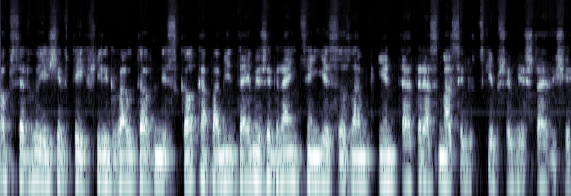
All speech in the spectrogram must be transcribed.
obserwuje się w tej chwili gwałtowny skok, a pamiętajmy, że granica nie jest zamknięta, a teraz masy ludzkie przemieszczają się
